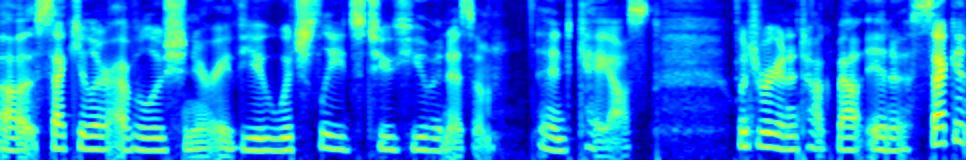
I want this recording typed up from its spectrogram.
uh, secular evolutionary view, which leads to humanism and chaos which we're going to talk about in a second.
